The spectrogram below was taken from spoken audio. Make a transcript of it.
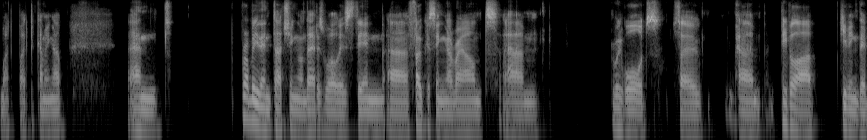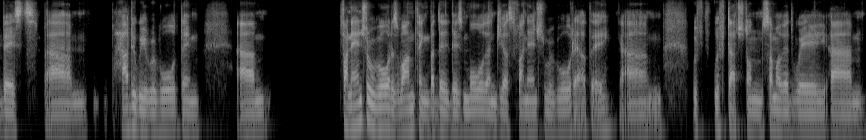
might, might be coming up. And probably then touching on that as well is then uh, focusing around um, rewards. So um, people are giving their best. Um, how do we reward them? Um, financial reward is one thing, but there, there's more than just financial reward out there. Um, we've we've touched on some of it where um,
